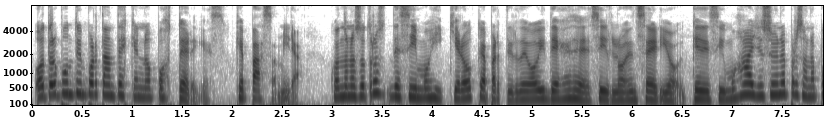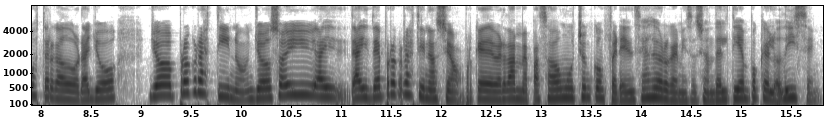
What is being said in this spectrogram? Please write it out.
Otro punto importante es que no postergues. ¿Qué pasa? Mira, cuando nosotros decimos, y quiero que a partir de hoy dejes de decirlo en serio, que decimos, ah, yo soy una persona postergadora, yo, yo procrastino, yo soy hay, de procrastinación, porque de verdad me ha pasado mucho en conferencias de organización del tiempo que lo dicen.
